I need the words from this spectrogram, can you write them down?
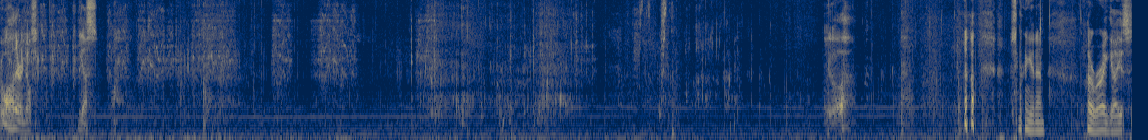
Oh, there he goes. Yes. Bring it in. All right, guys.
